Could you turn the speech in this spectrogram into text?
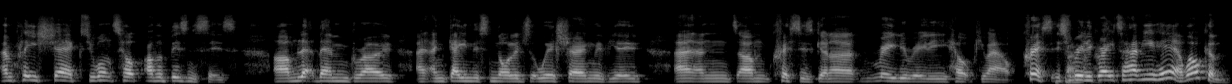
and please share because you want to help other businesses. Um, let them grow and, and, gain this knowledge that we're sharing with you. And um, Chris is going to really, really help you out. Chris, it's really great to have you here. Welcome.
